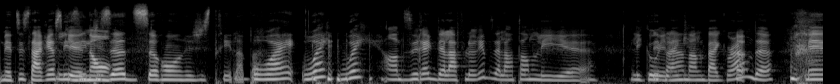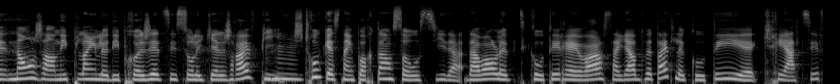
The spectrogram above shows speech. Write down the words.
mais tu sais, ça reste les que non. Les épisodes seront enregistrés là-bas. Ouais, ouais, ouais. En direct de la Floride, vous allez entendre les les goélands dans le background. Ah. Mais non, j'en ai plein là, des projets sur lesquels je rêve. Puis Mhm. je trouve que c'est important, ça aussi, d'avoir le petit côté rêveur. Ça garde peut-être le côté euh, créatif.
